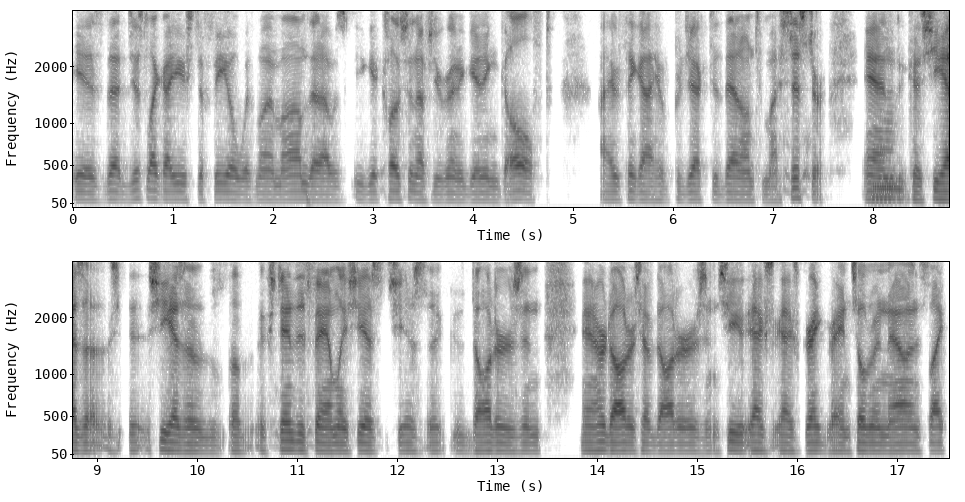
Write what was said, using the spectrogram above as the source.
is that just like I used to feel with my mom that I was you get close enough you're going to get engulfed I think I have projected that onto my sister, and mm-hmm. because she has a she has a, a, extended family, she has she has uh, daughters, and and her daughters have daughters, and she actually has great grandchildren now, and it's like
